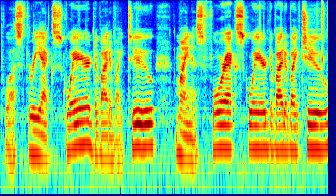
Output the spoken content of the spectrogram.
plus 3x squared divided by 2 minus 4x squared divided by 2.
